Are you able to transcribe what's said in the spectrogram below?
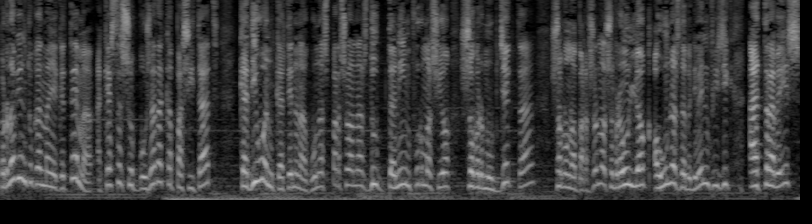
però no havíem tocat mai aquest tema, aquesta suposada capacitat que diuen que tenen algunes persones d'obtenir informació sobre un objecte, sobre una persona, sobre un lloc o un esdeveniment físic a través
